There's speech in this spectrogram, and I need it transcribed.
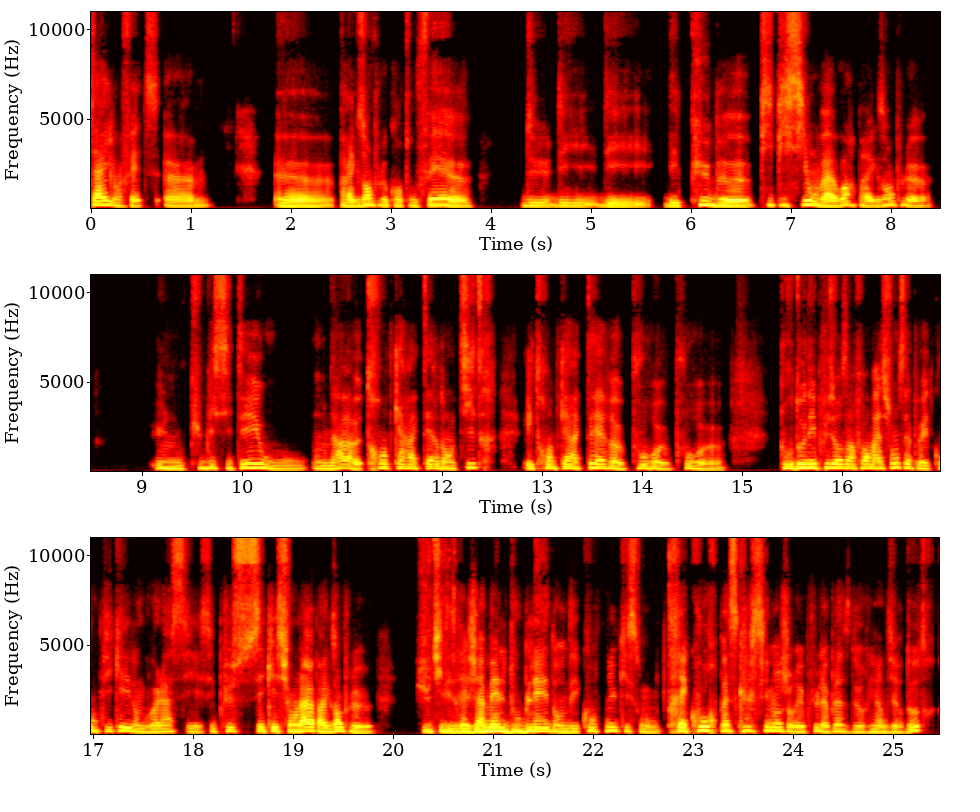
taille, en fait. Euh, euh, par exemple, quand on fait de, des, des, des, pubs PPC, on va avoir, par exemple, une publicité où on a 30 caractères dans le titre et 30 caractères pour, pour, pour donner plusieurs informations, ça peut être compliqué. Donc voilà, c'est plus ces questions-là. Par exemple, j'utiliserai jamais le doublet dans des contenus qui sont très courts parce que sinon, j'aurais plus la place de rien dire d'autre.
